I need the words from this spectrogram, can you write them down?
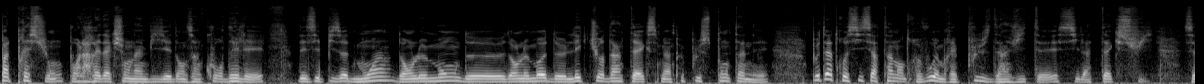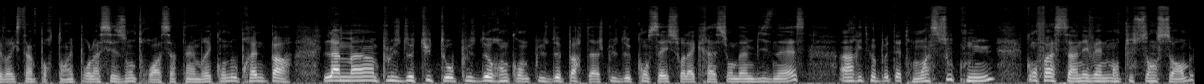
pas de pression pour la rédaction d'un billet dans un court délai, des épisodes moins dans le monde, euh, dans le mode lecture d'un texte, mais un peu plus spontané. Peut-être aussi certains d'entre vous aimeraient plus d'invités si la tech suit. C'est vrai que c'est important. Et pour la saison 3, certains aimeraient qu'on nous prenne par la main, plus de tutos, plus de rencontres, plus de partages, plus de conseils sur la création d'un business, un rythme peut-être moins soutenu, qu'on fasse un événement tous ensemble,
